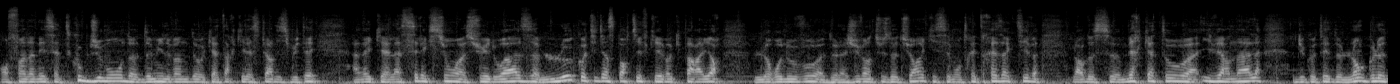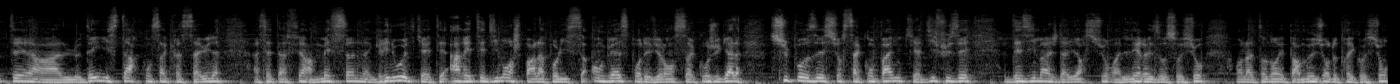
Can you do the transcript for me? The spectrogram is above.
en fin d'année cette Coupe du Monde 2022 au Qatar qu'il espère disputer avec la sélection suédoise. Le quotidien sportif qui évoque par ailleurs le renouveau de la Juventus de Turin qui s'est montré très active lors de ce mercato hivernal. Du côté de l'Angleterre, le Daily Star consacre sa une à cette affaire Mason Greenwood qui a été arrêté dimanche par la police anglaise pour des violences conjugales supposées sur sa compagne qui a diffusé des images d'ailleurs sur les réseaux sociaux. En attendant et par mesure de précaution,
